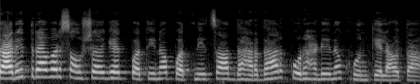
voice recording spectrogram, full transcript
चारित्र्यावर संशय घेत पतीनं पत्नीचा धारधार कुऱ्हाडीनं खून केला होता.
